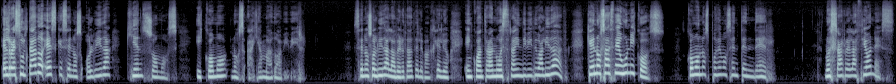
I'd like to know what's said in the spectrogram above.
El resultado es que se nos olvida quién somos y cómo nos ha llamado a vivir. Se nos olvida la verdad del Evangelio en cuanto a nuestra individualidad. ¿Qué nos hace únicos? ¿Cómo nos podemos entender? Nuestras relaciones.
